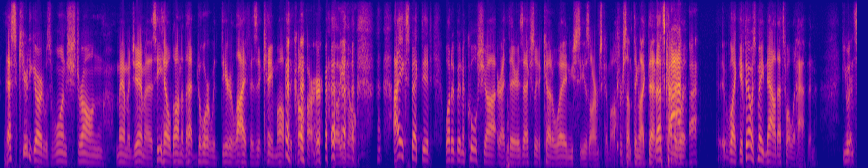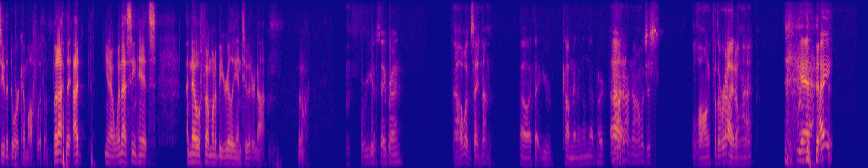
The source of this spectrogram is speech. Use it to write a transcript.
that security guard was one strong mamma jamma as he held onto that door with dear life as it came off the car. you know, I expected what had been a cool shot right there is actually to cut away and you see his arms come off or something like that. That's kind of what, like, if that was made now, that's what would happen. You wouldn't see the door come off with them. But I think I, you know, when that scene hits, I know if I'm going to be really into it or not. So. What were you gonna say, Brian? No, I wasn't saying nothing. Oh, I thought you were commenting on that part. No, uh, no, no. I was just long for the ride on that. Yeah, I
